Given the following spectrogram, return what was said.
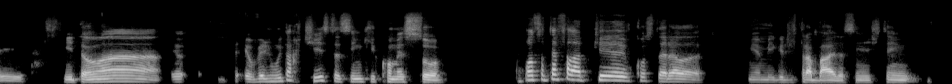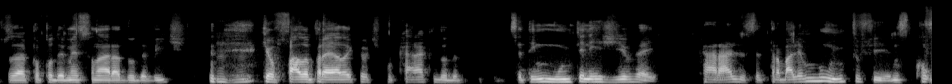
e então a eu, eu vejo muito artista assim que começou. Eu posso até falar porque eu considero ela minha amiga de trabalho, assim, a gente tem para poder mencionar a Duda Beach, uhum. que eu falo para ela que eu tipo, caraca, Duda, você tem muita energia, velho. Caralho, você trabalha muito, filho. Como,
